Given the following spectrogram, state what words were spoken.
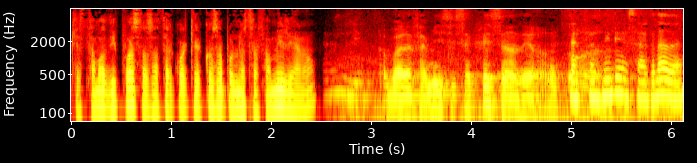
que estamos dispuestos a hacer cualquier cosa por nuestra familia, ¿no? La familia es sagrada.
